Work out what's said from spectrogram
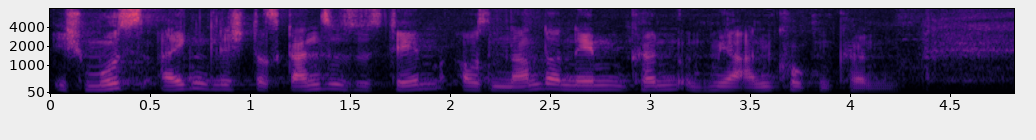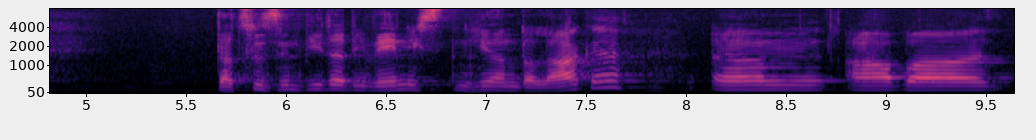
ich muss eigentlich das ganze System auseinandernehmen können und mir angucken können. Dazu sind wieder die wenigsten hier in der Lage, ähm, aber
